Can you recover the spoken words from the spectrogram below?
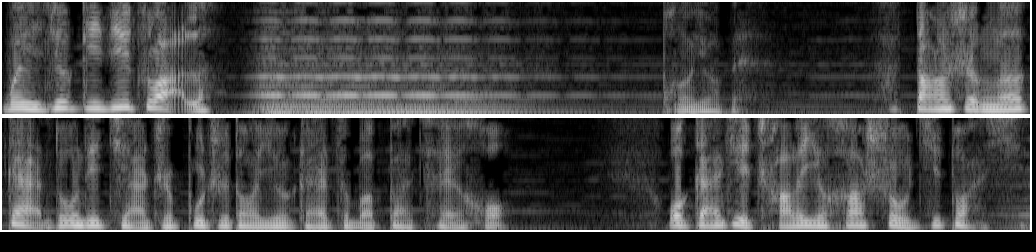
我已经给你转了。”朋友们，当时我感动的简直不知道应该怎么办才好，我赶紧查了一下手机短信，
